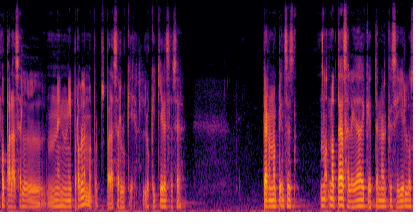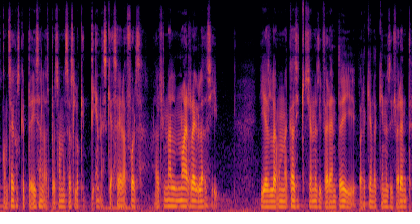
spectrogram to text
O para hacer ni, problema, pero pues para hacer lo que, lo que quieres hacer. Pero no pienses no, no, te hagas a la idea de que tener que seguir los consejos que te dicen las personas es lo que tienes que hacer a fuerza. Al final no hay reglas y, y es una, cada situación es diferente y para quien, quien es diferente.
